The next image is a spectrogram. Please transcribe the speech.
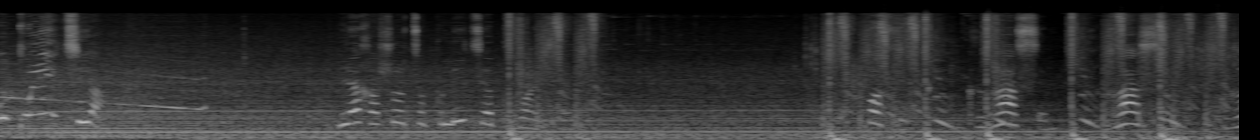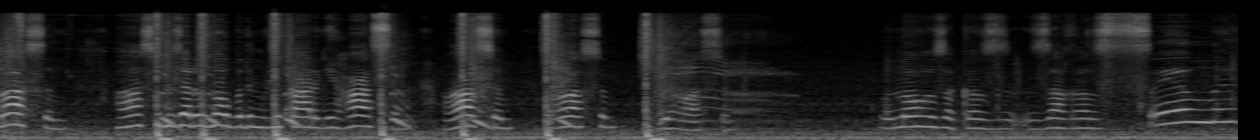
Ой, поліція! Бляха, що це поліція побачила? Пофіг. Гасим, гасим, гасим, гасим. Зараз знову будемо в лікарні. Гасим, гасим, гасим і гасим. Одного заказ... загасили.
